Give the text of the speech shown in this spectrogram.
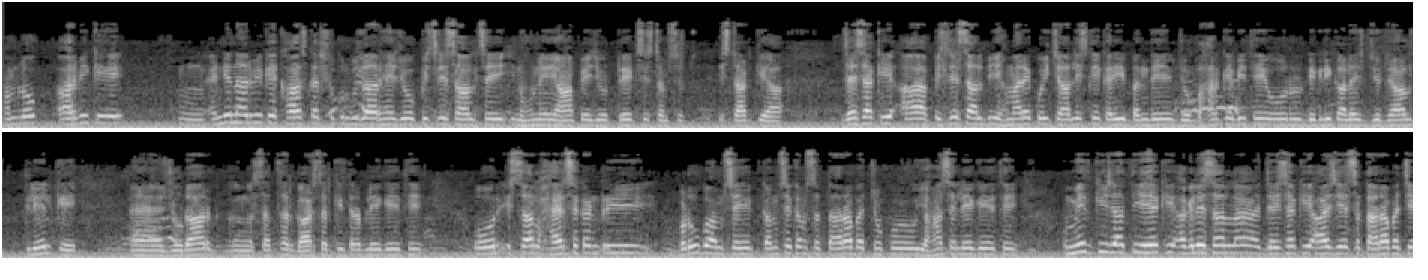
ہم لوگ آرمی کے انڈین آرمی کے خاص کر شکر گزار ہیں جو پچھلے سال سے انہوں نے یہاں پہ جو ٹریک سسٹم اسٹارٹ کیا جیسا کہ پچھلے سال بھی ہمارے کوئی چالیس کے قریب بندے جو باہر کے بھی تھے اور ڈگری کالج تلیل کے جوڈار ستھر گارسر کی طرف لے گئے تھے اور اس سال ہائر سیکنڈری بڑو گام سے کم سے کم ستارہ بچوں کو یہاں سے لے گئے تھے امید کی جاتی ہے کہ اگلے سال جیسا کہ آج یہ ستارہ بچے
